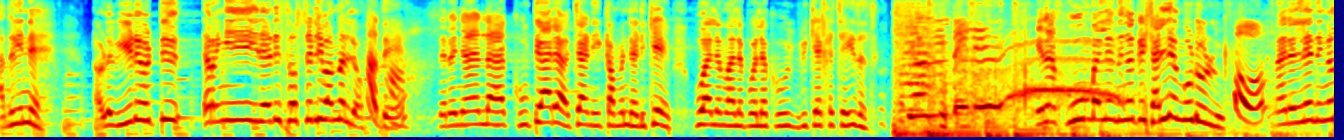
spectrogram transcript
അത് പിന്നെ അവൾ വീട് വിട്ട് ഇറങ്ങി ലേഡീസ് ഹോസ്റ്റലിൽ വന്നല്ലോ. അതെ. അന്നേരം ഞാൻ എന്താ കൂട്ടുകാരെ വെച്ചാണ് ഈ കമന്റ് അടിക്കുകയും പൂവാലമാല പോലെ കൂപ്പിക്കുകയൊക്കെ ചെയ്തത്. എന്നാ കൂമ്പല്ലേ നിങ്ങൾക്ക് ശല്യം കൂടുള്ളൂ? എന്നാലല്ലേ നിങ്ങൾ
